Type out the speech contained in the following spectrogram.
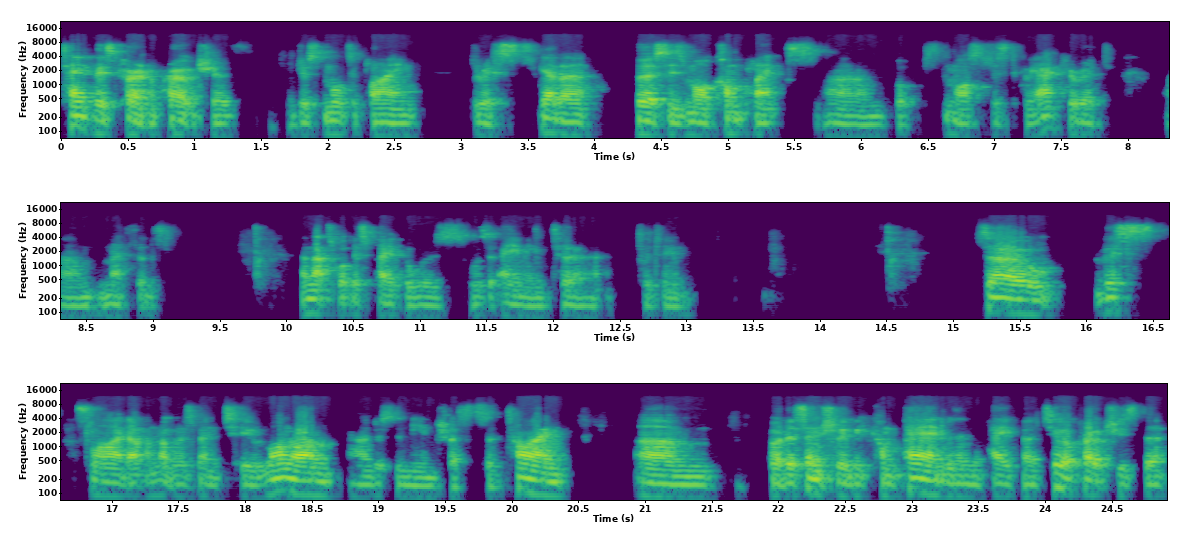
take this current approach of just multiplying the risks together versus more complex um, but more statistically accurate um, methods. And that's what this paper was, was aiming to, to do. So this slide I'm not going to spend too long on, uh, just in the interests of time. Um, but essentially we compared within the paper two approaches that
